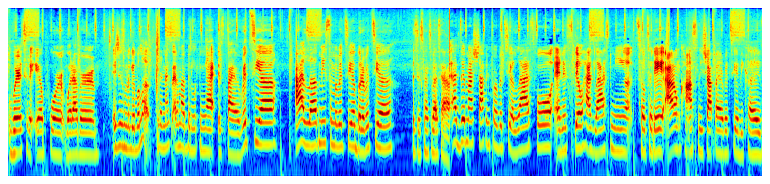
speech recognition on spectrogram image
wear to the airport, whatever. It's just gonna give a look. The next item I've been looking at is by Aritzia. I love me some Aritzia, but Aritzia it's expensive as hell. I did my shopping for Aritzia last fall and it still has lasted me till today. I don't constantly shop at Aritzia because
